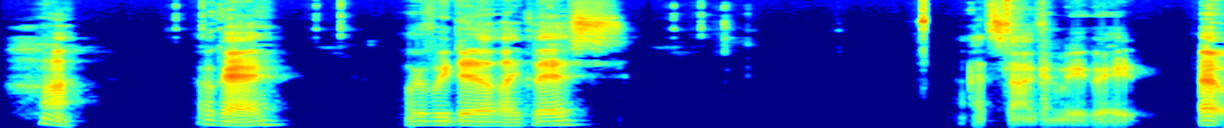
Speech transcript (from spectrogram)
Huh. Okay. What if we did it like this? That's not going to be great. Oh.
